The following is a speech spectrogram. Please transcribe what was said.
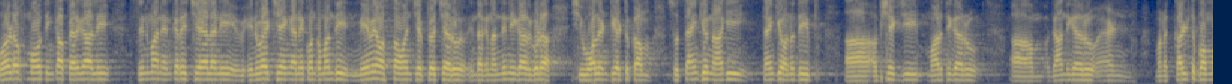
వర్డ్ ఆఫ్ మౌత్ ఇంకా పెరగాలి సినిమాని ఎంకరేజ్ చేయాలని ఇన్వైట్ చేయగానే కొంతమంది మేమే వస్తామని చెప్పి వచ్చారు. ఇందాక నందిని గారు కూడా she volunteer to come so thank you Nagi thank you Anudeep Abhishek ji Maruthi గారు గాంధీ గారు అండ్ మన కల్ట్ బొమ్మ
